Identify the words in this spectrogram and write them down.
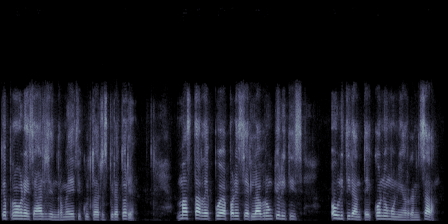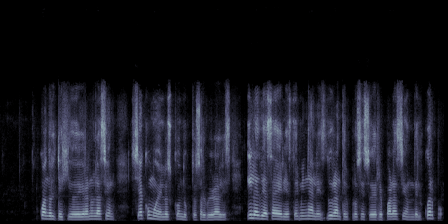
que progresa al síndrome de dificultad respiratoria. Más tarde puede aparecer la bronquiolitis oblitirante con neumonía organizada. Cuando el tejido de granulación se acumula en los conductos alveolares y las vías aéreas terminales durante el proceso de reparación del cuerpo.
